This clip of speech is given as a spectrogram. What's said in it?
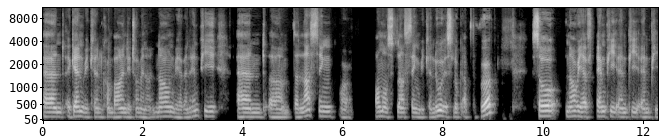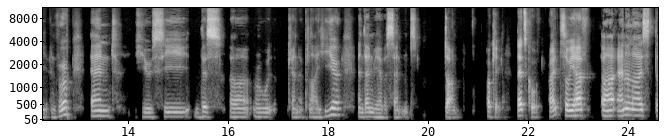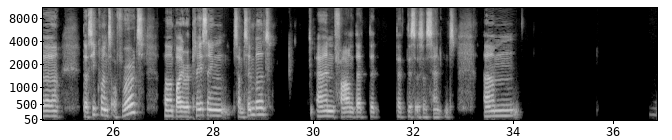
and again, we can combine determiner and noun. We have an NP. And um, the last thing, or almost last thing we can do is look up the verb. So now we have NP, NP, NP, and verb. And you see this uh, rule can apply here. And then we have a sentence. Done. Okay, that's cool, right? So we have uh, analyzed the, the sequence of words uh, by replacing some symbols and found that that, that this is a sentence. Um,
